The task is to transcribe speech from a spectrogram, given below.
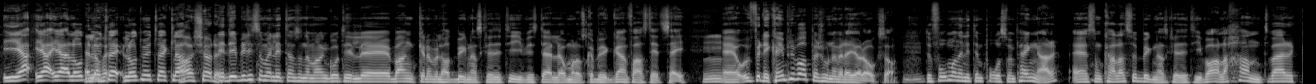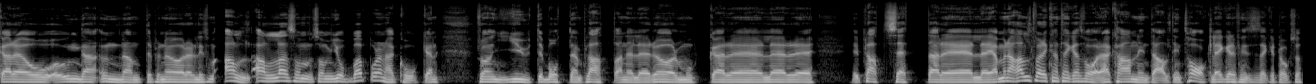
ja, ja, ja låt, mig Eller- utveckla, låt mig utveckla. Ja, kör du. det. det blir som en liten sån när man går till eh, banken och vill ha ett byggnadskreditiv istället om man då ska bygga en fastighet, säg. Mm. Eh, för det kan ju privatpersoner vilja göra också. Då får man en liten påse med pengar eh, som kallas för byggnadskreditiv och alla hantverkare och, underentreprenörer, liksom all, alla som, som jobbar på den här kåken, från gjutebottenplattan eller rörmokare eller eh, plattsättare eller jag menar allt vad det kan tänkas vara. Jag kan inte allting. Takläggare finns det säkert också.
